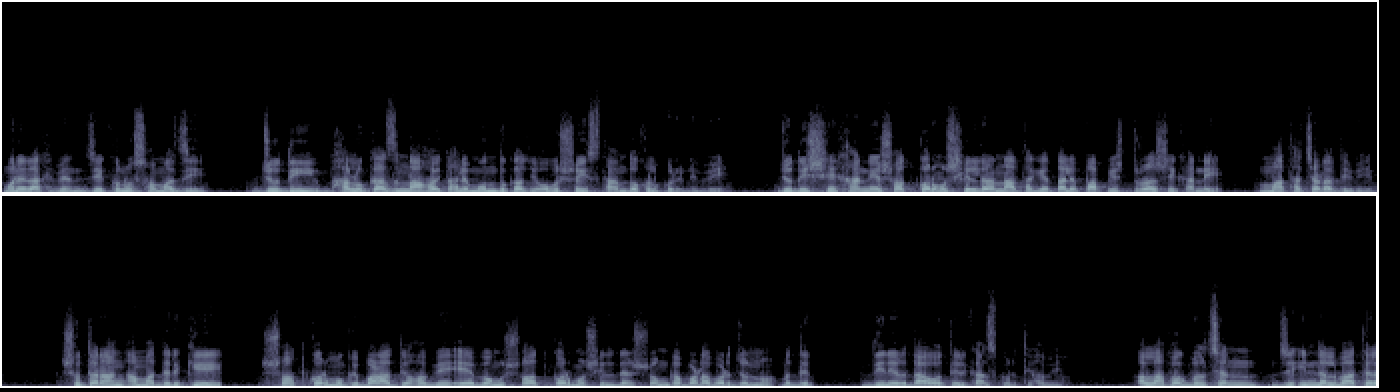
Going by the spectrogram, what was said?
মনে রাখবেন, যে কোনো সমাজে যদি ভালো কাজ না হয়, তাহলে মন্দ কাজ অবশ্যই স্থান দখল করে নেবে। যদি সেখানে সৎকর্মশীলরা না থাকে, তাহলে পাপিষ্টরা সেখানে মাথা চাড়া দিবে। সুতরাং আমাদেরকে সৎকর্মকে বাড়াতে হবে এবং সৎকর্মশীলদের সংখ্যা বাড়াবার জন্য আমাদের দিনের দাওয়াতের কাজ করতে হবে। আল্লাহ পাক বলছেন যে, ইন্নাল বাতিল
